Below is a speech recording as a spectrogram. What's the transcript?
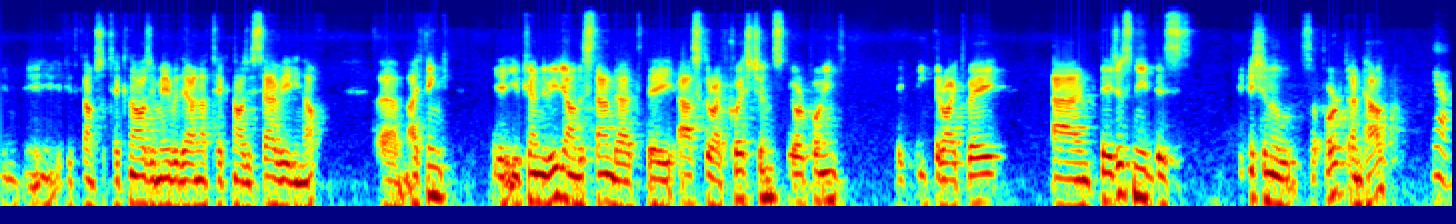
in, if it comes to technology, maybe they are not technology savvy enough. Um, I think you can really understand that they ask the right questions. To your point, they think the right way, and they just need this additional support and help. Yeah.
